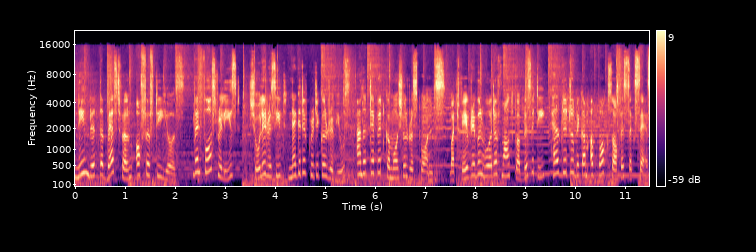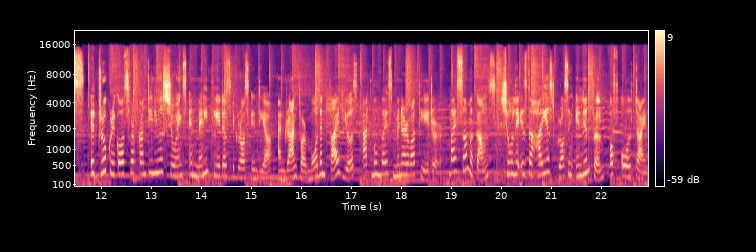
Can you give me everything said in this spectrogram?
named it the best film of 50 years. When first released, Sholay received negative critical reviews and a tepid commercial response. But favorable word-of-mouth publicity helped it to become a box office success. It broke records for continuous showings in many theatres across India and ran for more than five years at Mumbai's Minerva Theatre. By some accounts, Sholay is the highest grossing Indian film of all time.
